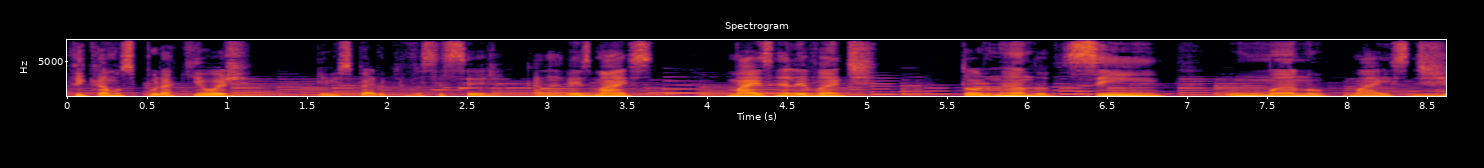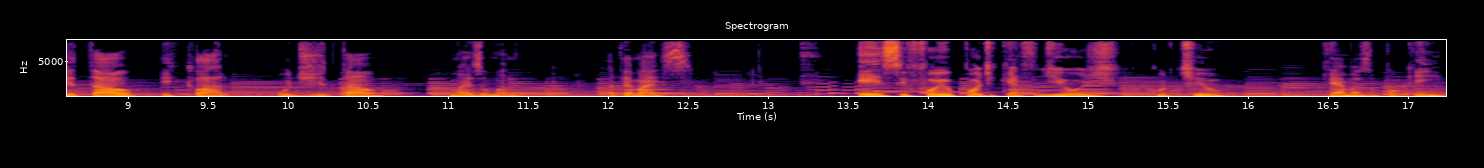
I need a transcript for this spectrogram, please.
Ficamos por aqui hoje eu espero que você seja cada vez mais mais relevante, tornando sim um humano mais digital e claro, o digital mais humano. Até mais. Esse foi o podcast de hoje. Curtiu? Quer mais um pouquinho?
